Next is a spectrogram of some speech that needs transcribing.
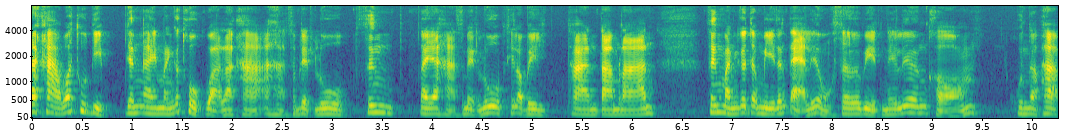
ราคาวัตถุดิบยังไงมันก็ถูกกว่าราคาอาหารสำเร็จรูป ซึ่งในอาหารสำเร็จรูปที่เราไปทานตามร้าน ซึ่งมันก็จะมีตั้งแต่เรื่องของ service ในเรื่องของ คุณภาพ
